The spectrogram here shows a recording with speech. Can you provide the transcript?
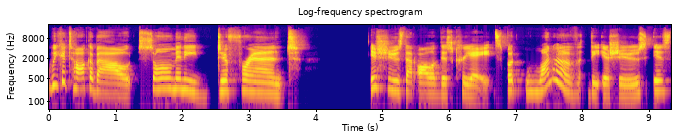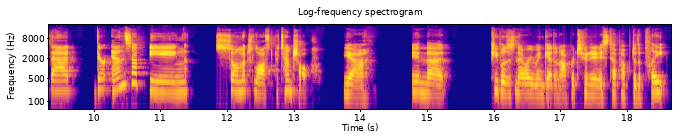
We could talk about so many different issues that all of this creates. But one of the issues is that there ends up being so much lost potential. Yeah. In that people just never even get an opportunity to step up to the plate.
